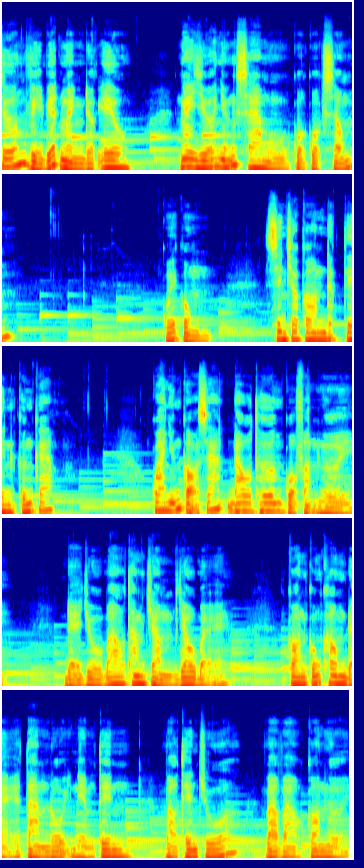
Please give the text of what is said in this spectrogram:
sướng vì biết mình được yêu ngay giữa những sa mù của cuộc sống. Cuối cùng, xin cho con đức tin cứng cáp qua những cọ sát đau thương của phận người để dù bao thăng trầm dâu bể con cũng không để tàn lụi niềm tin vào thiên chúa và vào con người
